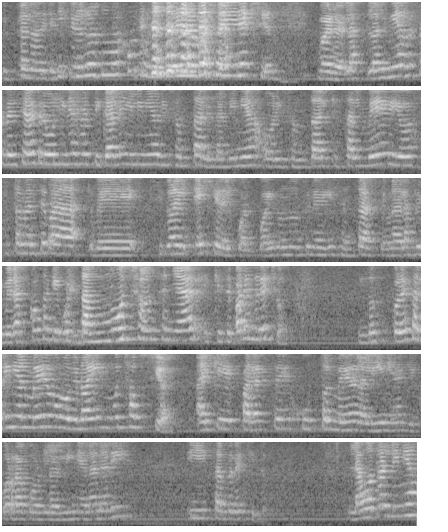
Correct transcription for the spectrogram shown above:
El plano de dirección. Tú mejor porque tú eres la profe de dirección. Bueno, las, las, líneas referenciales tenemos líneas verticales y líneas horizontales. La línea horizontal que está al medio es justamente para eh, situar el eje del cuerpo, ahí es donde uno tiene que centrarse. Una de las primeras cosas que cuesta mucho enseñar es que se paren derechos. Entonces con esta línea al medio como que no hay mucha opción. Hay que pararse justo al medio de la línea, que corra por la línea de la nariz y estar derechito. Las otras líneas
